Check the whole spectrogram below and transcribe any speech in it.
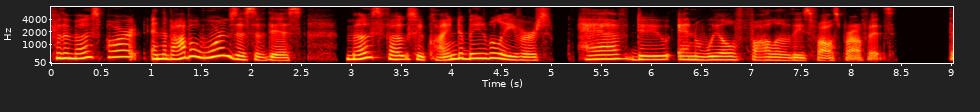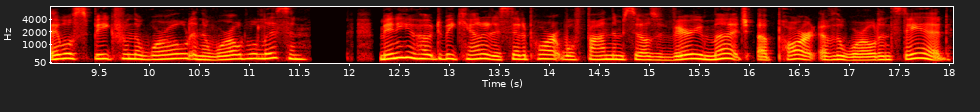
for the most part, and the Bible warns us of this, most folks who claim to be believers have, do, and will follow these false prophets. They will speak from the world, and the world will listen. Many who hope to be counted as set apart will find themselves very much a part of the world instead.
